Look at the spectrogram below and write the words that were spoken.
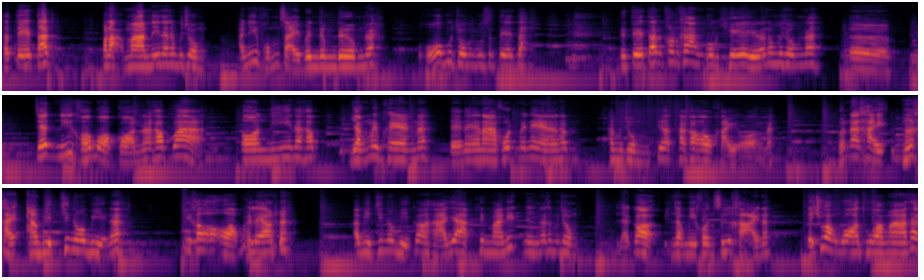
สเตตัสประมาณนี้นะท่านผู้ชม อันนี้ผมใส่เป็นเดิมๆนะ โอ้โหผู้ชมดูสเตตัส สเตตัสค่อนข้างโอเคอยู่แล้วท่านผู้ชมนะ เออเซตนี้ขอบอกก่อนนะครับว่าตอนนี้นะครับยังไม่แพงนะ แต่ในอนาคตไม่แน่นะครับท่านผู้ชมที่ถ้าเขาเอาไข่ออกนะ เหมือนอาไข่เหมือนไข่อาบิดชิโนบินะ ที่เขาเอาออกไปแล้วนะอาบิดชิโนบิก็หายากขึ้นมานิดนึงนะท่านผู้ชม แล้วก็ยังมีคนซื้อขายนะแต่ช่วงวอทัวร์มาถ้า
